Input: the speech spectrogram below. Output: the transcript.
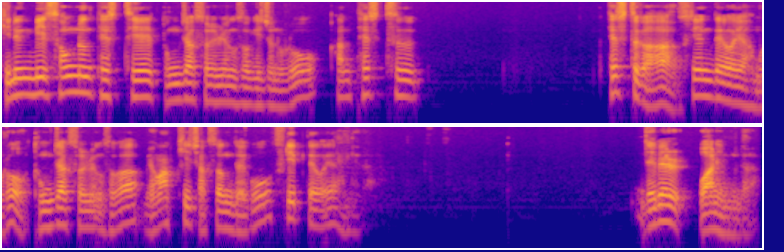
기능 및 성능 테스트의 동작 설명서 기준으로 한 테스트 테스트가 수행되어야 하므로 동작 설명서가 명확히 작성되고 수립되어야 합니다. 레벨 1입니다.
